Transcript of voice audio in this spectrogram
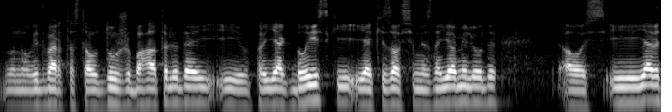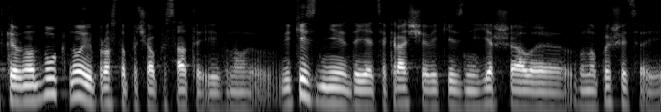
ну, відверто стало дуже багато людей, і як близькі, як і зовсім незнайомі люди. Ось, і я відкрив ноутбук, ну і просто почав писати. І воно в якісь дні дається краще, в якісь дні гірше, але воно пишеться. І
